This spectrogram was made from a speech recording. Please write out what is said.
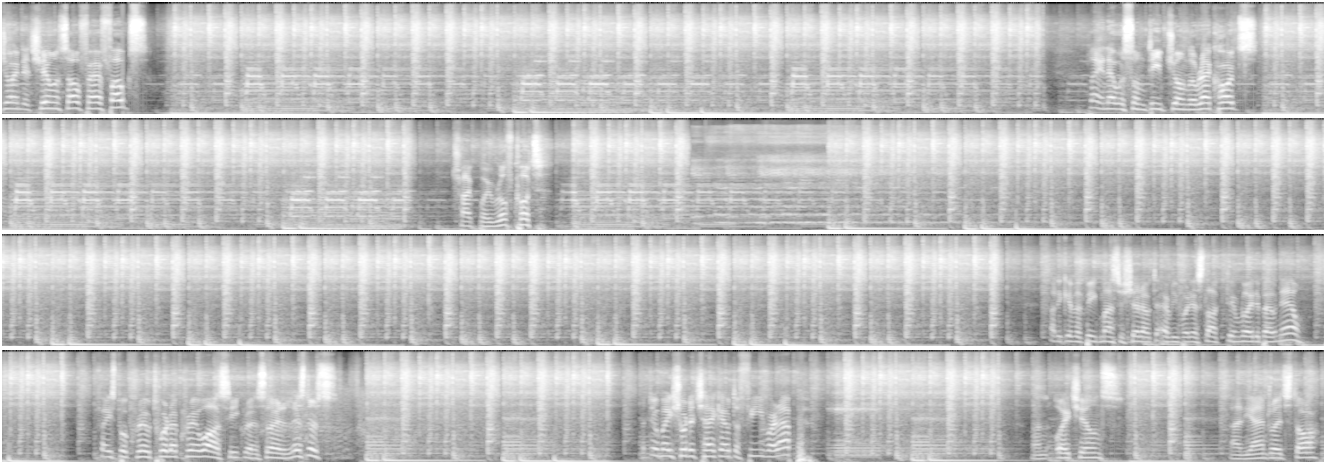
Enjoying the tune so far, folks. Playing out with some Deep Jungle Records. Track by Ruffkutt. To give a big massive shout out to everybody that's locked in right about now. Facebook crew, Twitter crew, all secret silent listeners. And do make sure to check out the Phever app on iTunes and the Android store.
